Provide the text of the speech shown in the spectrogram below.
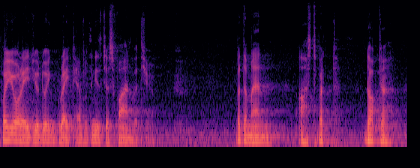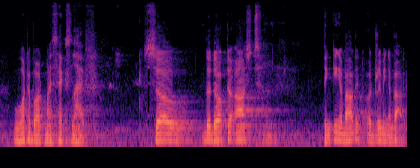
for your age you're doing great, everything is just fine with you. But the man asked, but doctor, what about my sex life? So the doctor asked, thinking about it or dreaming about it?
